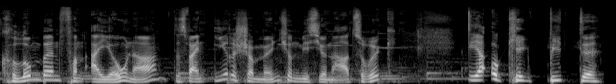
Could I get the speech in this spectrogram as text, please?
Columban von Iona. Das war ein irischer Mönch und Missionar zurück. Ja, okay, bitte.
